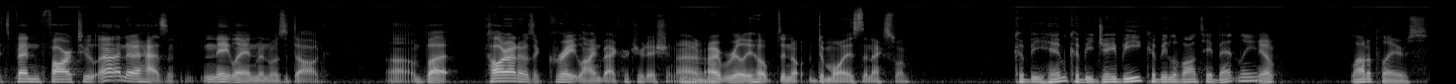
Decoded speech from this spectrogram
it's been far too. Uh, no, it hasn't. Nate Landman was a dog, um, but Colorado has a great linebacker tradition. I, I really hope Deno- Demoy is the next one. Could be him. Could be JB. Could be LaVonta Bentley. Yep. A lot of players.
